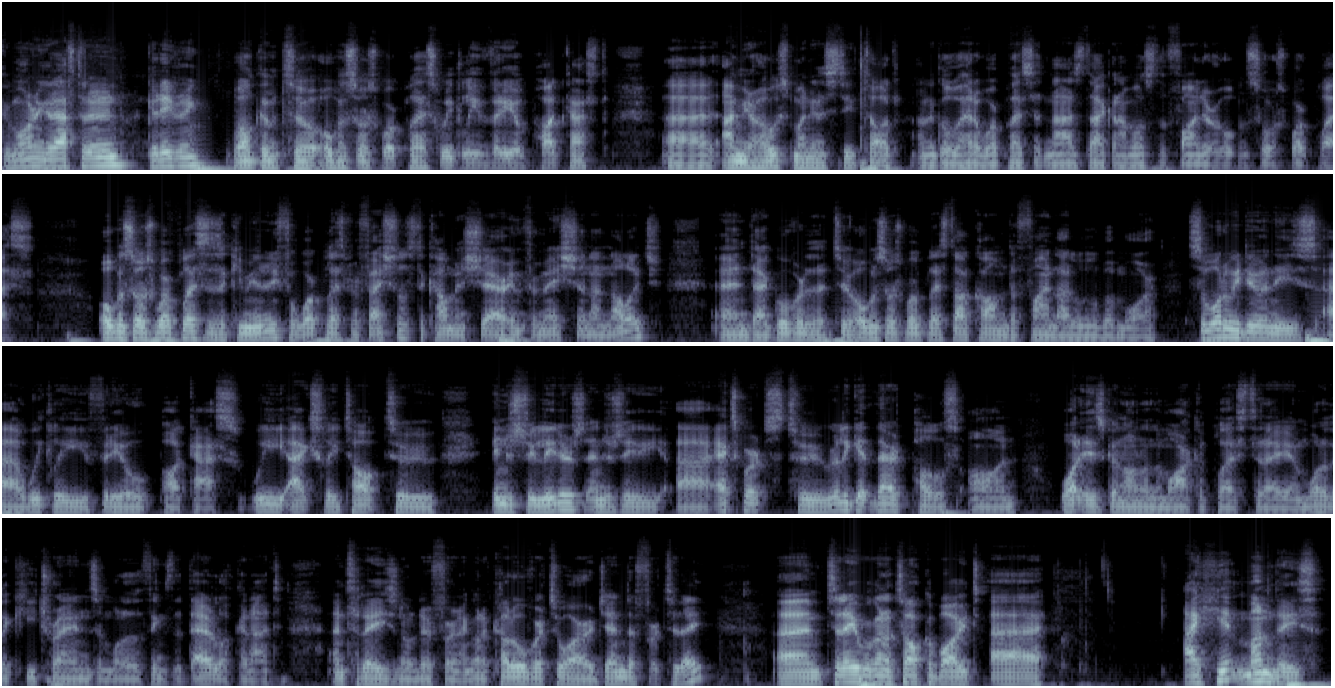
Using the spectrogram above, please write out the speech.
Good morning, good afternoon, good evening. Welcome to Open Source Workplace Weekly Video Podcast. Uh, I'm your host. My name is Steve Todd. I'm the Global Head of Workplace at NASDAQ, and I'm also the founder of Open Source Workplace. Open Source Workplace is a community for workplace professionals to come and share information and knowledge. And uh, go over to, to opensourceworkplace.com to find out a little bit more. So, what do we do in these uh, weekly video podcasts? We actually talk to industry leaders, industry uh, experts to really get their pulse on what is going on in the marketplace today and what are the key trends and what are the things that they're looking at. And today's no different. I'm going to cut over to our agenda for today. Um, today we're going to talk about uh, I hate Mondays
